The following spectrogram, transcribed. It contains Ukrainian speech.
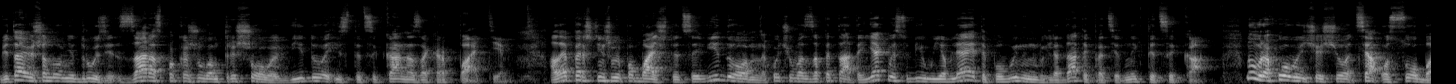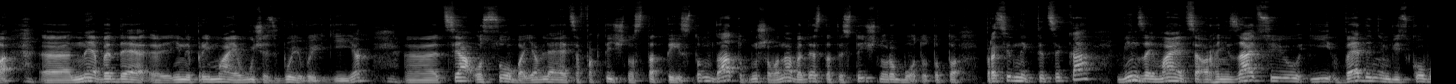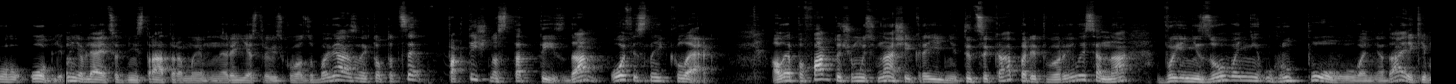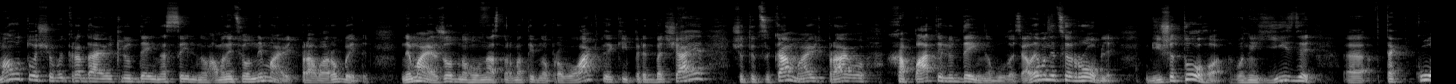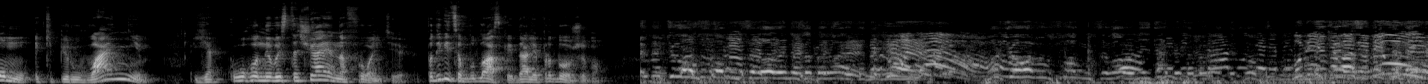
Вітаю, шановні друзі! Зараз покажу вам тришове відео із ТЦК на Закарпатті. Але перш ніж ви побачите це відео, хочу вас запитати, як ви собі уявляєте, повинен виглядати працівник ТЦК? Ну, враховуючи, що ця особа е, не веде е, і не приймає участь в бойових діях, е, ця особа являється фактично статистом, да, тому що вона веде статистичну роботу. Тобто працівник ТЦК він займається організацією і веденням військового обліку. Вони являються адміністраторами реєстру військовозобов'язаних. Тобто, це фактично статист, да, офісний клерк. Але по факту чомусь в нашій країні ТЦК перетворилися на воєнізовані угруповування, да, які мало того, що викрадають людей насильно, а вони цього не мають права робити. Немає жодного у нас нормативно-правового акту, який передбачає, що ТЦК мають право хапати людей на вулиці. Але вони це роблять. Більше того, вони їздять е, в такому екіпіруванні, якого не вистачає на фронті. Подивіться, будь ласка, і далі продовжимо. Ну чого в своєму село ви не забираєте? Ну чого ви в своєму село ви не йдете забирати більше вас б'ють!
